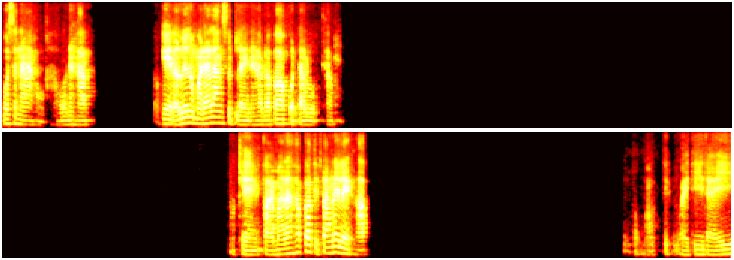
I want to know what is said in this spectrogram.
โฆษณาของเขานะครับ โอเค เราเลื่อนลงมาด้านล่างสุดเลยนะครับ แล้วก็กดดาวน์โหลดครับโอเคไฟล์มาแล้วครับ ก็ติดตั้งได้เลยครับผมเอาติดไว้ที่ไดรฟ์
